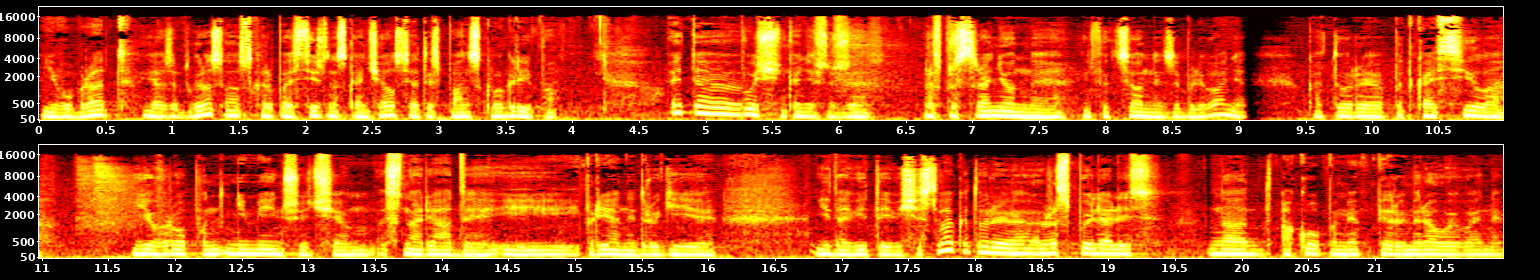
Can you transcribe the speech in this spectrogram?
его брат Язеп Гроссов скоропостижно скончался от испанского гриппа. Это очень, конечно же, распространенное инфекционное заболевание, которое подкосило Европу не меньше, чем снаряды и прен и другие ядовитые вещества, которые распылялись над окопами Первой мировой войны.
